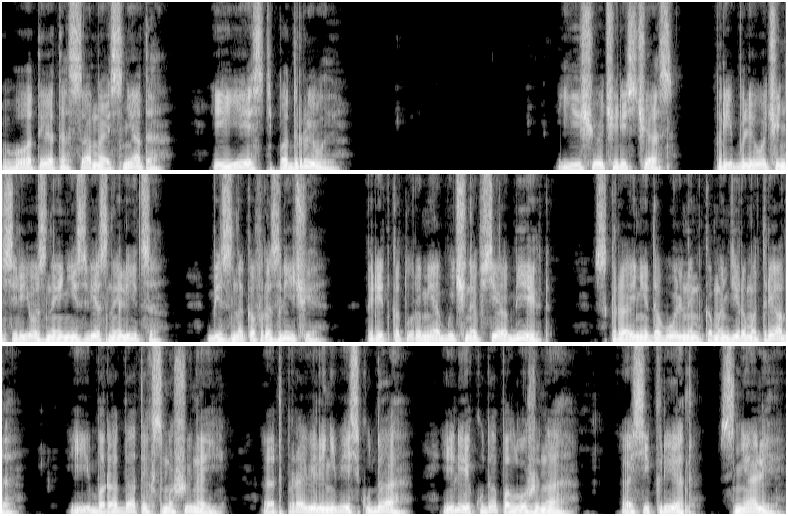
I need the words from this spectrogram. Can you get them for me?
Вот это самое снято и есть подрывы. Еще через час прибыли очень серьезные неизвестные лица, без знаков различия, перед которыми обычно все обеют, с крайне довольным командиром отряда, и бородатых с машиной отправили не весь куда или куда положено, а секрет сняли.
